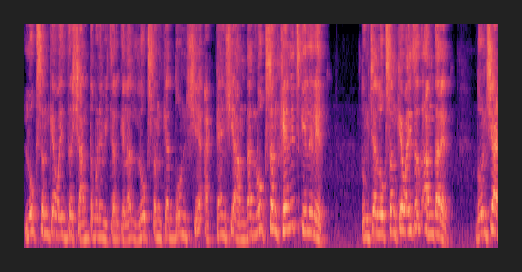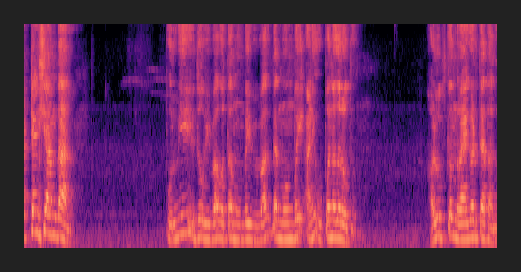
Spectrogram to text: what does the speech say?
लोकसंख्या वाईज जर शांतपणे विचार केला लोकसंख्या दोनशे अठ्ठ्याऐंशी आमदार लोकसंख्येनेच केलेले आहेत. तुमच्या लोकसंख्येवाईजच आमदार आहेत. दोनशे अठ्ठ्याऐंशी आमदार. पूर्वी जो विभाग होता मुंबई विभाग त्यात मुंबई आणि उपनगर होतं. हळूचकम रायगड त्यात आलं.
